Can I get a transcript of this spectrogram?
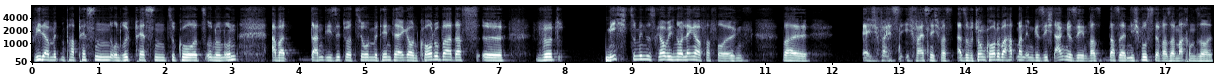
wieder mit ein paar Pässen und Rückpässen zu kurz und und und. Aber dann die Situation mit Hinteregger und Cordoba, das äh, wird mich zumindest, glaube ich, noch länger verfolgen, weil ich weiß, ich weiß nicht, was, also John Cordoba hat man im Gesicht angesehen, was, dass er nicht wusste, was er machen soll.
